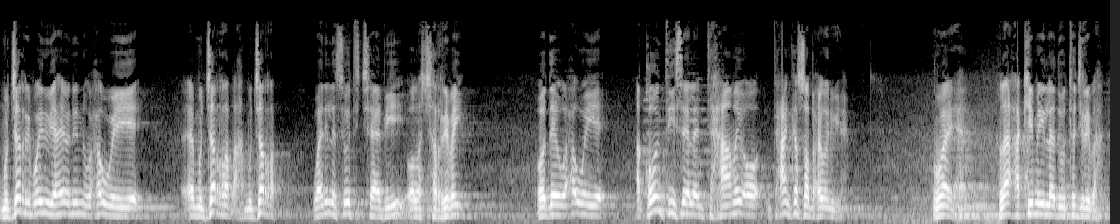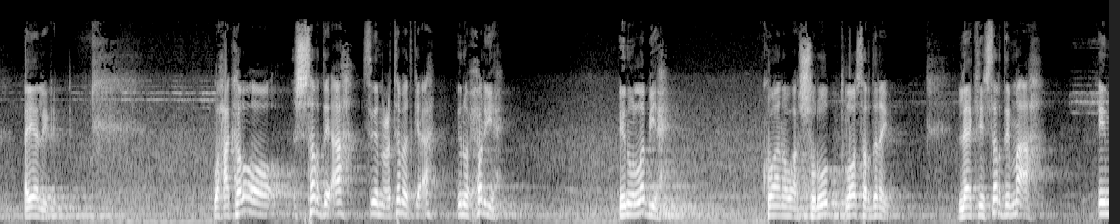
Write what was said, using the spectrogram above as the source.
mujarib waa inuu yahay oo nin waxa weeye mujarab ah mujarab waa nin la soo tijaabiyey oo la sharibay oo dee waxa weeye aqoontiisa la imtixaamay oo imtixaan ka soo baxay waa inuu yahay. Waaya laa xakiima ilaa duu tajriba ayaa la yidhi. Waxaa kale oo shardi ah sida muctamadka ah inuu xor yahay inuu lab yahay kuwaana waa shuruud loo shardinayo. Laakiin shardi ma ah in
